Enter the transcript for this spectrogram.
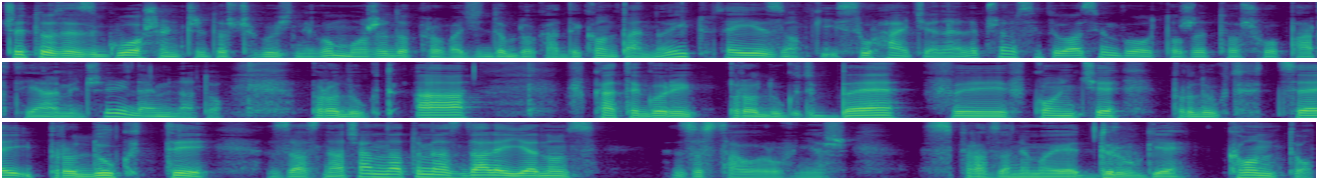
czy to ze zgłoszeń, czy to z czegoś innego, może doprowadzić do blokady konta. No i tutaj jest ząbki słuchajcie, najlepszą sytuacją było to, że to szło partiami, czyli dajmy na to produkt A w kategorii produkt B w, w produkt C i produkty zaznaczam, natomiast dalej jadąc zostało również sprawdzone moje drugie konto.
